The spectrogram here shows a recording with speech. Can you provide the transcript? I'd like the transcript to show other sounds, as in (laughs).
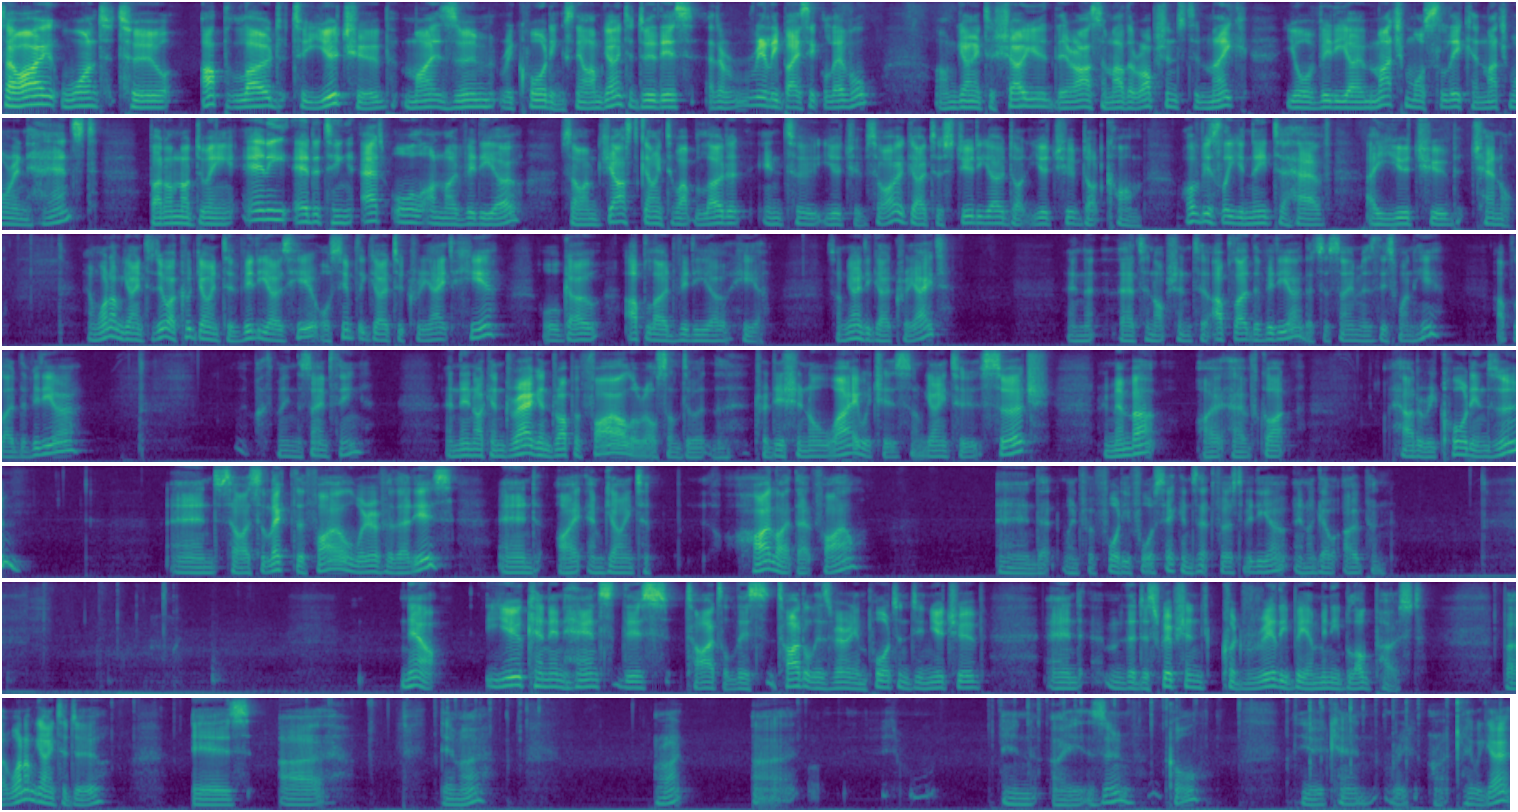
So I want to upload to YouTube my Zoom recordings. Now I'm going to do this at a really basic level. I'm going to show you there are some other options to make your video much more slick and much more enhanced, but I'm not doing any editing at all on my video. So I'm just going to upload it into YouTube. So I would go to studio.youtube.com. Obviously you need to have a YouTube channel. And what I'm going to do, I could go into videos here or simply go to create here or go upload video here. So I'm going to go create and that's an option to upload the video. That's the same as this one here. Upload the video. both mean the same thing. And then I can drag and drop a file or else I'll do it the traditional way, which is I'm going to search. Remember, I have got how to record in Zoom. And so I select the file wherever that is and I am going to highlight that file. And that went for 44 seconds that first video and I go open. Now you can enhance this title. This title is very important in YouTube and the description could really be a mini blog post but what I'm going to do is a demo, right? Uh, in a Zoom call, you can, right, here we go.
